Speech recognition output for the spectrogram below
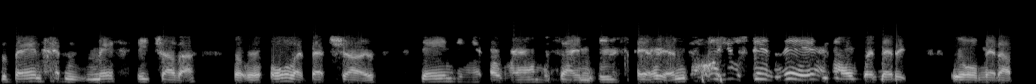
the band hadn't met each other, but we're all at that show standing around the same booth area. And oh, you're standing there. And we met, we all met up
